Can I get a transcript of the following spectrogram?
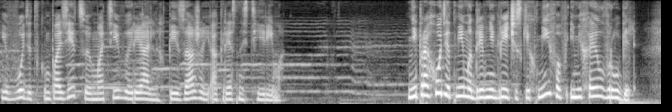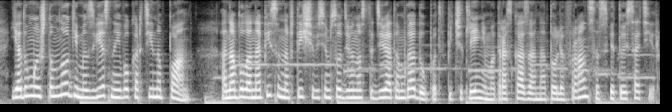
и вводит в композицию мотивы реальных пейзажей окрестностей Рима. Не проходит мимо древнегреческих мифов и Михаил Врубель. Я думаю, что многим известна его картина «Пан». Она была написана в 1899 году под впечатлением от рассказа Анатолия Франца «Святой сатир».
